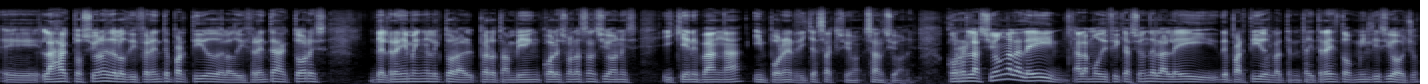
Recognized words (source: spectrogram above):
eh, las actuaciones de los diferentes partidos, de los diferentes actores del régimen electoral, pero también cuáles son las sanciones y quiénes van a imponer dichas sanciones. Con relación a la ley, a la modificación de la ley de partidos, la 33-2018,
